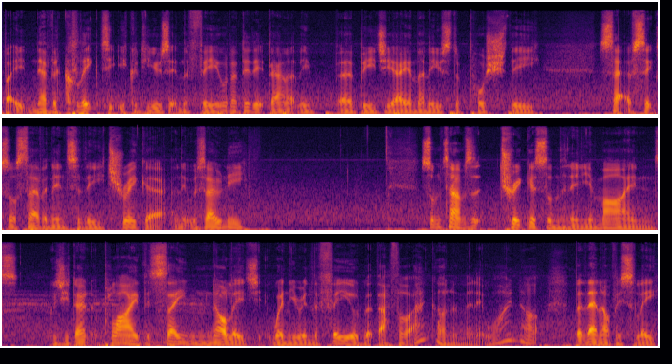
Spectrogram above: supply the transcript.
but it never clicked. You could use it in the field. I did it down at the uh, BGA, and then I used to push the set of six or seven into the trigger, and it was only sometimes it triggers something in your mind because you don't apply the same knowledge when you're in the field. But I thought, hang on a minute, why not? But then obviously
